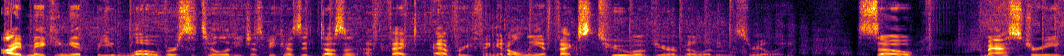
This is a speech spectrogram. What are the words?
I'm making it below versatility just because it doesn't affect everything. It only affects two of your abilities, really. So, mastery,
